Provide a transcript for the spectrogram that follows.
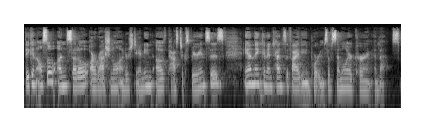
They can also unsettle our rational understanding of past experiences, and they can intensify the importance of similar current events.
